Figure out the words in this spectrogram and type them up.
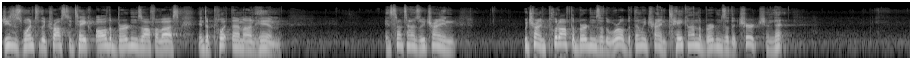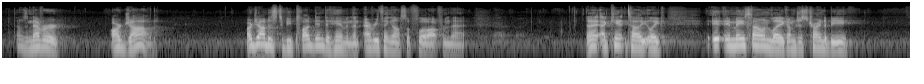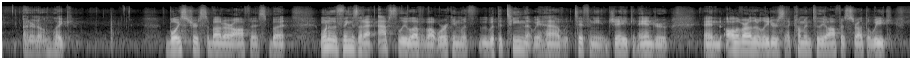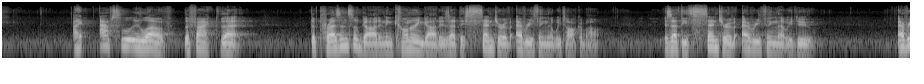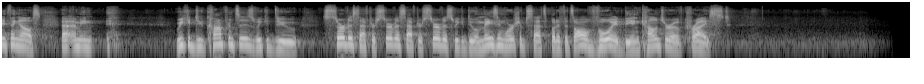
Jesus went to the cross to take all the burdens off of us and to put them on him. And sometimes we try and we try and put off the burdens of the world, but then we try and take on the burdens of the church, and that that was never our job. Our job is to be plugged into him, and then everything else will flow out from that. And I, I can't tell you, like, it, it may sound like I'm just trying to be, I don't know, like boisterous about our office, but one of the things that I absolutely love about working with, with the team that we have with Tiffany and Jake and Andrew and all of our other leaders that come into the office throughout the week, I absolutely love the fact that the presence of God and encountering God is at the center of everything that we talk about, is at the center of everything that we do. Everything else, I mean, we could do conferences, we could do service after service after service, we could do amazing worship sets, but if it's all void, the encounter of Christ,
